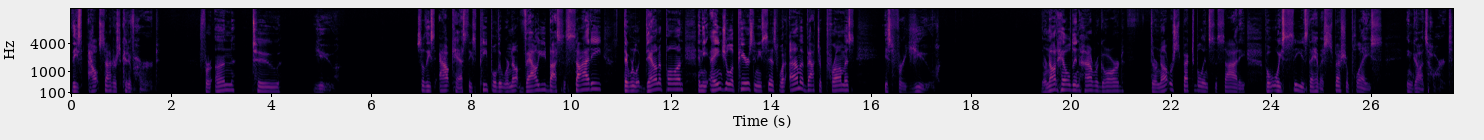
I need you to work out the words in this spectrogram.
these outsiders could have heard for unto you. So these outcasts, these people that were not valued by society, they were looked down upon, and the angel appears and he says, What I'm about to promise is for you. They're not held in high regard. They're not respectable in society, but what we see is they have a special place in God's heart.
